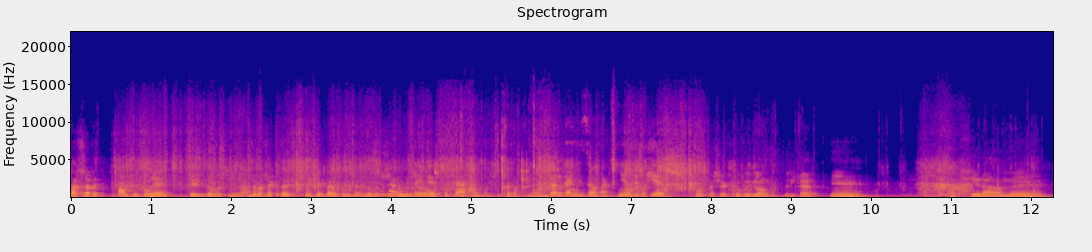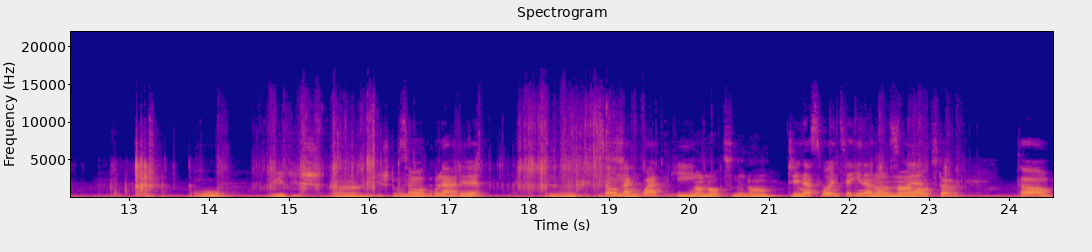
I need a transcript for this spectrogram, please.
Patrz, nawet palce są, nie? Ty, zobacz. No. Zobacz jak to jest w tej temperaturze. Zobacz, co tam tutaj leżało. wiesz, to wszystko. No. Zorganizować, nie jesteś Pokaż. pierwszy. Pokaż jak to wygląda. Delikatnie. Otwieramy. Uuu, widzisz. A, widzisz, to mamy Są nowy- okulary, tak, są nakładki, Na nocne, no. czyli no, na słońce i na na, nocne. na noc, tak. To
